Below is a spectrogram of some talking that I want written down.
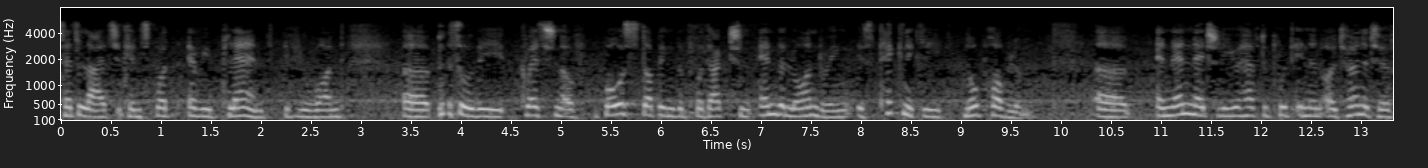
satellites you can spot every plant if you want. Uh, so the question of both stopping the production and the laundering is technically no problem. Uh, and then naturally you have to put in an alternative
